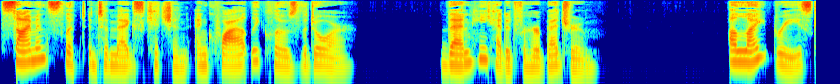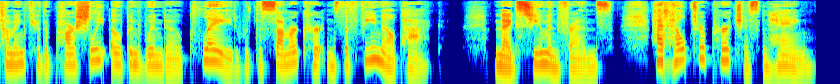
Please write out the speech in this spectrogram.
Simon slipped into Meg's kitchen and quietly closed the door. Then he headed for her bedroom. A light breeze coming through the partially opened window played with the summer curtains the female pack, Meg's human friends, had helped her purchase and hang.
